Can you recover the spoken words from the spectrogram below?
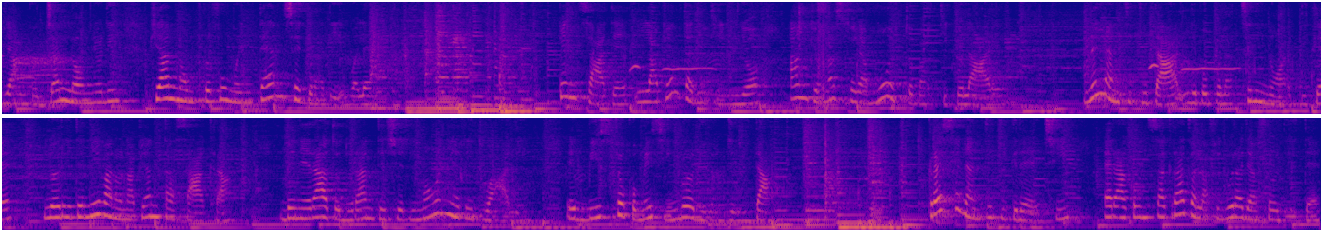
bianco-giallognoli che hanno un profumo intenso e gradevole. Pensate, la pianta di tiglio ha anche una storia molto particolare. Nell'antichità le popolazioni nordiche lo ritenevano una pianta sacra, venerato durante cerimonie e rituali e visto come simbolo di longevità. Presso gli antichi greci era consacrato alla figura di Afrodite,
